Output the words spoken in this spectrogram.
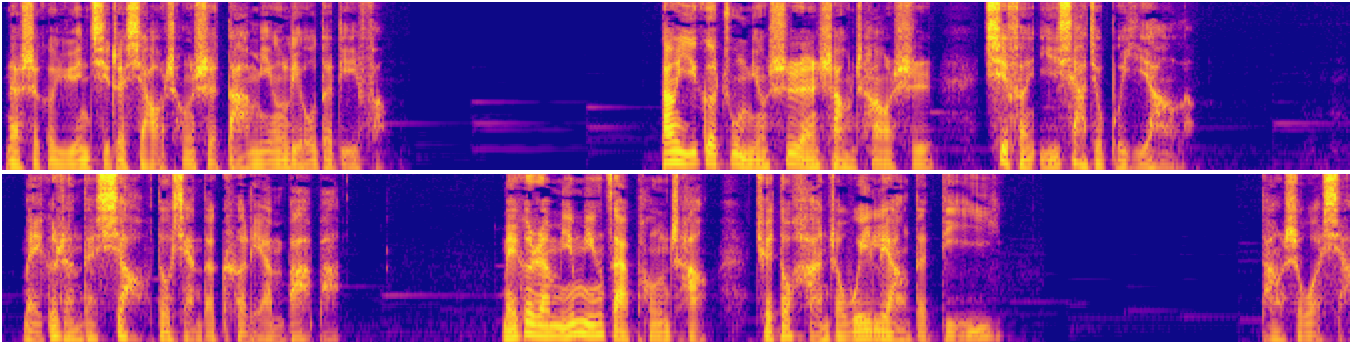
那是个云集着小城市大名流的地方。当一个著名诗人上场时，气氛一下就不一样了。每个人的笑都显得可怜巴巴。每个人明明在捧场，却都含着微量的敌意。当时我想，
